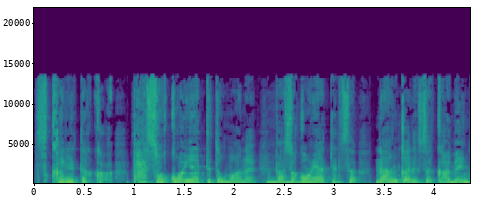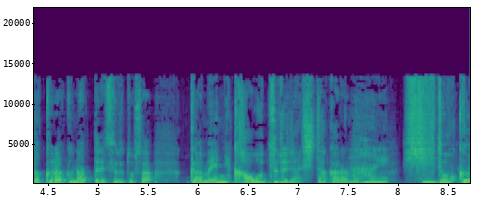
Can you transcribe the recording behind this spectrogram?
疲れたか、パソコンやってて思わない、パソコンやっててさ、なんかでさ、画面が暗くなったりするとさ、画面に顔映るじゃん、下からの。はいひどくな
